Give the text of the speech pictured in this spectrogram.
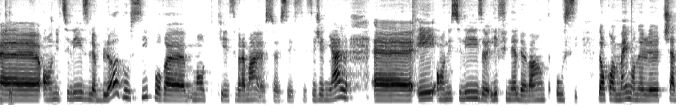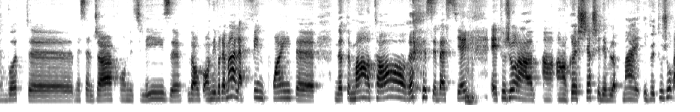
Euh, on utilise le blog aussi pour euh, monter, c'est vraiment euh, c'est génial. Euh, et on utilise les funnels de vente aussi. Donc on, même on a le chatbot euh, Messenger qu'on utilise. Donc on est vraiment à la fine pointe. notre mentor Sébastien mhm. est toujours en, en, recherche et développement. Il veut toujours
